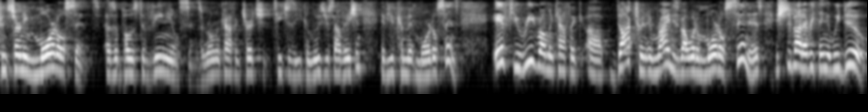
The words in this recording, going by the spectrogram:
concerning mortal sins as opposed to venial sins. The Roman Catholic Church teaches that you can lose your salvation if you commit mortal sins. If you read Roman Catholic uh, doctrine and writings about what a mortal sin is, it's just about everything that we do.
